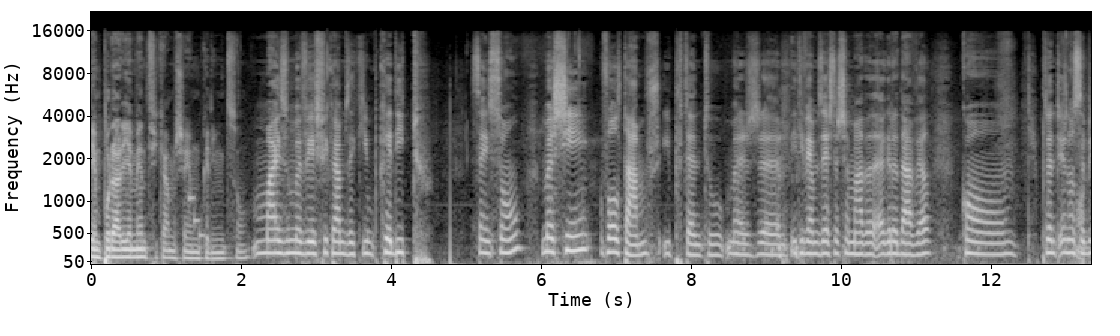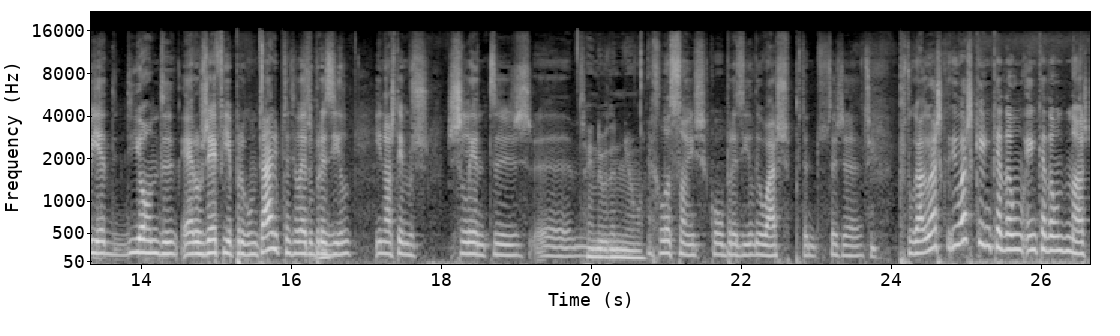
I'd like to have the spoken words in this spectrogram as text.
Temporariamente ficámos sem um bocadinho de som. Mais uma vez ficámos aqui um bocadito sem som, mas sim voltámos e portanto, mas eh, e tivemos esta chamada agradável com, portanto, eu não sabia de- de onde era o Jeff ia perguntar e portanto ele é do Brasil e nós temos excelentes eh, Sem dúvida nenhuma. relações com o Brasil, eu acho, portanto, seja Sim. Portugal, eu acho que eu acho que em cada um, em cada um de nós,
